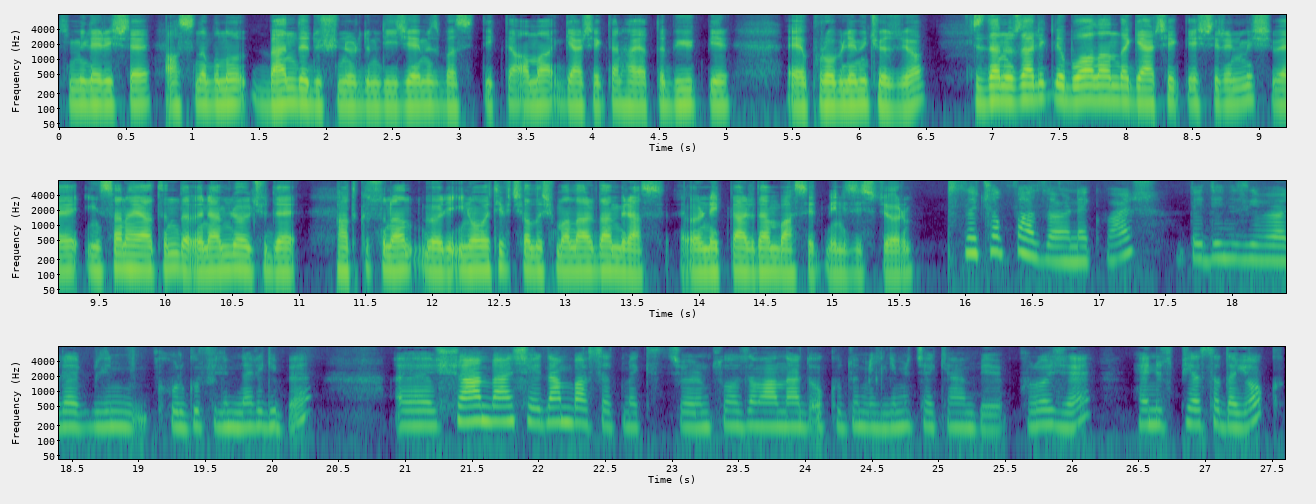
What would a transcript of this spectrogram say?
kimileri işte aslında bunu ben de düşünürdüm diyeceğimiz basitlikte ama gerçekten hayatta büyük bir e, problemi çözüyor. Sizden özellikle bu alanda gerçekleştirilmiş ve insan hayatını da önemli ölçüde katkı sunan böyle inovatif çalışmalardan biraz örneklerden bahsetmenizi istiyorum. Aslında çok fazla örnek var. Dediğiniz gibi böyle bilim kurgu filmleri gibi. Ee, şu an ben şeyden bahsetmek istiyorum. Son zamanlarda okuduğum ilgimi çeken bir proje. Henüz piyasada yok.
